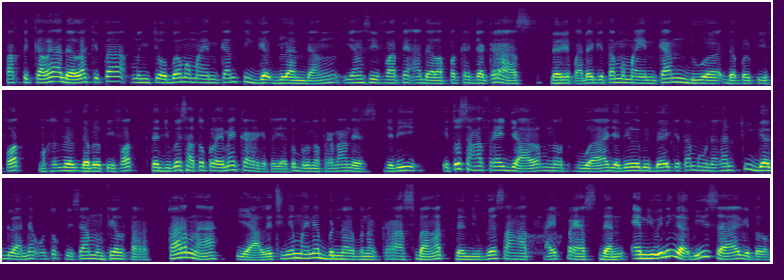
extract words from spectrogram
taktikalnya adalah kita mencoba memainkan tiga gelandang yang sifatnya adalah pekerja keras daripada kita memainkan dua double pivot maksudnya double pivot dan juga satu playmaker gitu yaitu Bruno Fernandes. Jadi itu sangat fragile menurut gua. Jadi lebih baik kita menggunakan tiga gelandang untuk bisa memfilter. Karena ya Leeds ini mainnya benar-benar keras banget dan juga sangat high press. Dan MU ini nggak bisa gitu loh.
